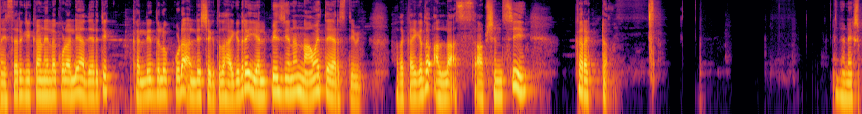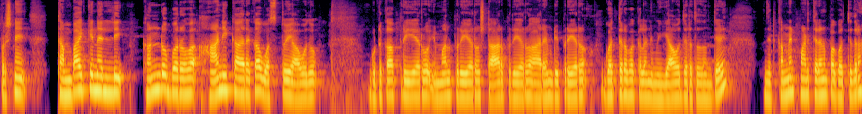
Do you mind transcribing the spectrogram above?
ನೈಸರ್ಗಿಕ ಅನಿಲ ಕೂಡ ಅಲ್ಲಿ ಅದೇ ರೀತಿ ಕಲ್ಲಿದ್ದಲು ಕೂಡ ಅಲ್ಲಿ ಸಿಗ್ತದೆ. ಹಾಗಿದ್ರೆ ಎಲ್ ಪಿ ಜಿಯನ್ನು ನಾವೇ ತಯಾರಿಸ್ತೀವಿ. ಅದಕ್ಕಾಗಿ ಅದು ಅಲ್ಲ ಆಪ್ಷನ್ ಸಿ ಕರೆಕ್ಟ್ ನೆಕ್ಸ್ಟ್ ಪ್ರಶ್ನೆ, ತಂಬಾಕಿನಲ್ಲಿ ಕಂಡುಬರುವ ಹಾನಿಕಾರಕ ವಸ್ತು ಯಾವುದು? ಗುಟ್ಕಾ ಪ್ರಿಯರು ಇಮಲ್ ಪ್ರಿಯರು, ಸ್ಟಾರ್ ಪ್ರಿಯರು, ಆರ್ ಎಂ ಡಿ ಪ್ರಿಯರು, ಗೊತ್ತಿರಬೇಕಲ್ಲ ನಿಮಗೆ ಯಾವ್ದು ಇರ್ತದೆ ಅಂತೇಳಿ. ಒಂದಿಟ್ಟು ಕಮೆಂಟ್ ಮಾಡ್ತೀರೇನಪ್ಪ ಗೊತ್ತಿದ್ರೆ?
